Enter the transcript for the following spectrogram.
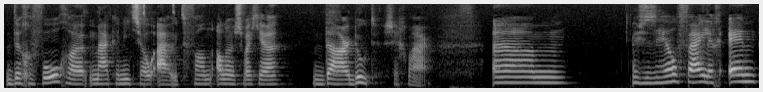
de gevolgen maken niet zo uit van alles wat je daar doet, zeg maar. Um, dus het is heel veilig en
